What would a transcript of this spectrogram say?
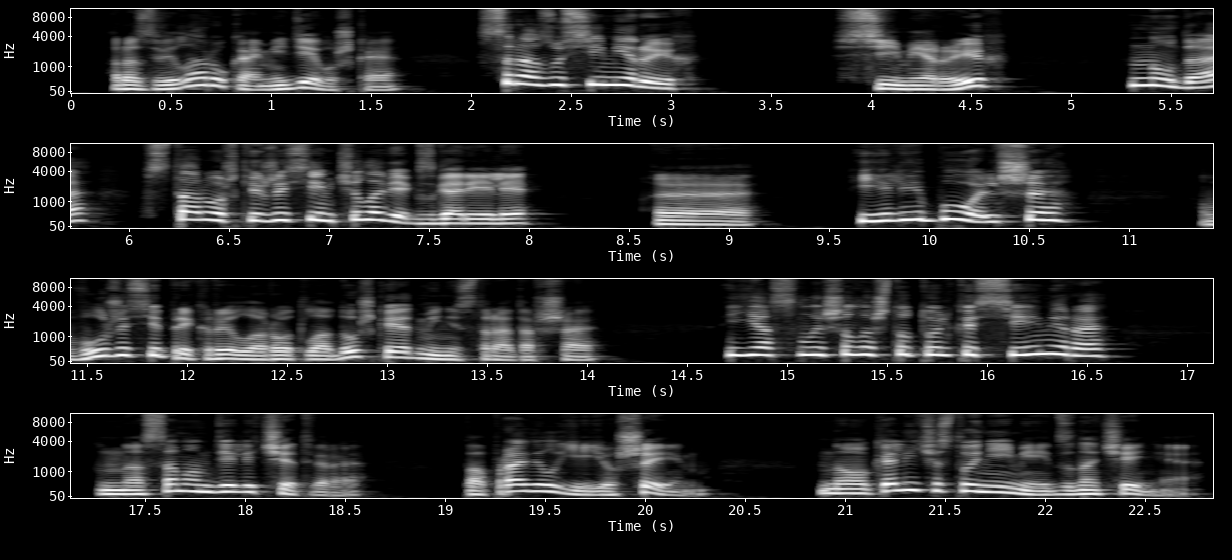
— развела руками девушка. «Сразу семерых». «Семерых?» «Ну да, в сторожке же семь человек сгорели». «Э, или больше». В ужасе прикрыла рот ладошкой администраторша. «Я слышала, что только семеро». «На самом деле четверо», — поправил ее Шейн. «Но количество не имеет значения.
